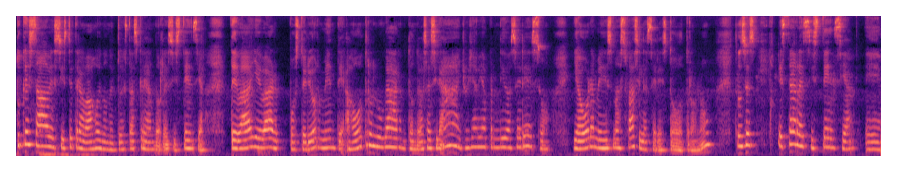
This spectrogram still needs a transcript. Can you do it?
¿Tú qué sabes si este trabajo en donde tú estás creando resistencia te va a llevar posteriormente a otro lugar donde vas a decir, ah, yo ya había aprendido a hacer eso y ahora me es más fácil hacer esto otro, ¿no? Entonces, esta resistencia eh,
